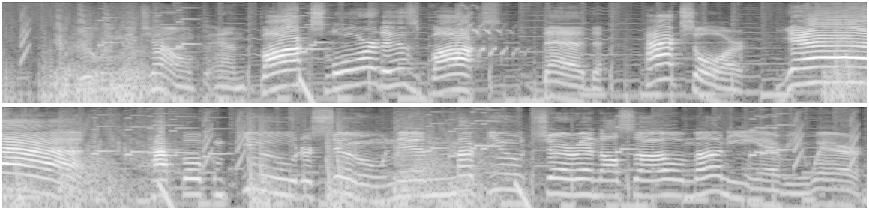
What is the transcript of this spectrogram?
Doing a jump, and Box Lord is Box dead. Haxor! Yeah! Have a computer soon in my future, and also money everywhere.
